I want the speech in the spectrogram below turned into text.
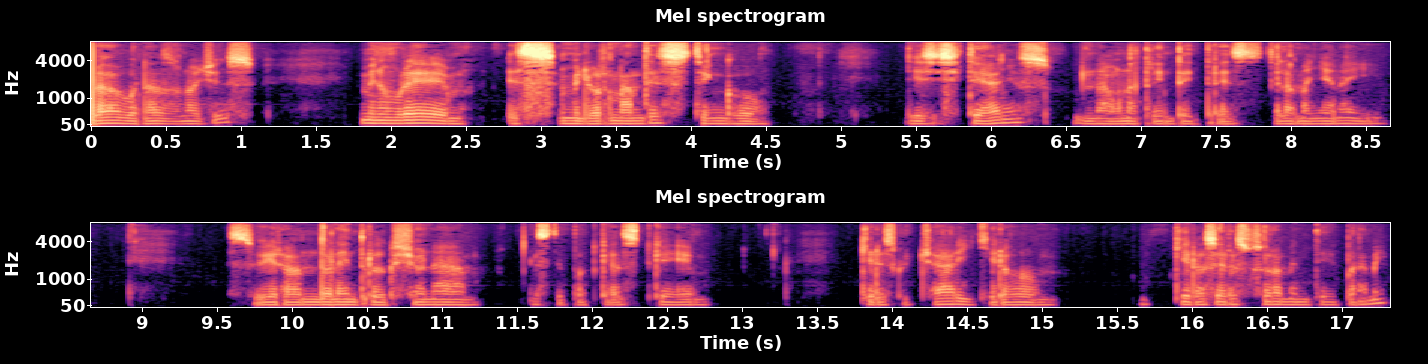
Hola, buenas noches. Mi nombre es Emilio Hernández, tengo 17 años, la 1.33 de la mañana y estoy grabando la introducción a este podcast que quiero escuchar y quiero, quiero hacer solamente para mí.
